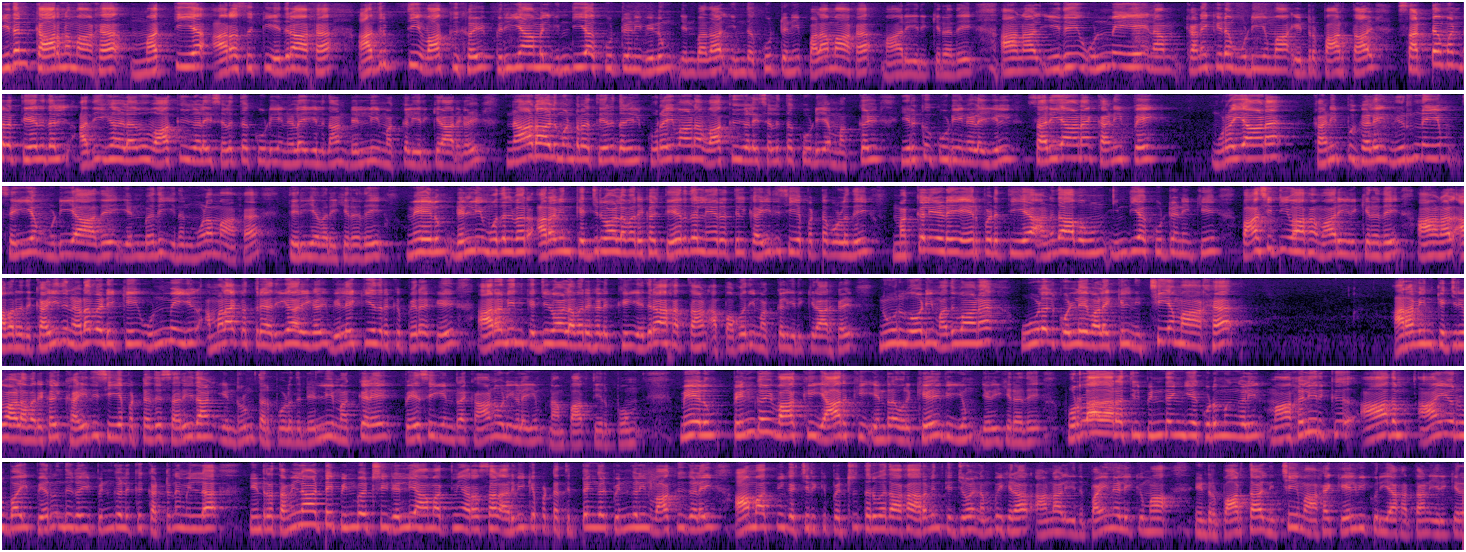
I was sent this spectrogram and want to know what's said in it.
இதன் காரணமாக மத்திய அரசுக்கு எதிராக அதிருப்தி வாக்குகள் பிரியாமல் இந்தியா கூட்டணி விழும் என்பதால் இந்த கூட்டணி பலமாக மாறியிருக்கிறது. ஆனால் இது உண்மையே நாம் கணக்கிட முடியுமா என்று பார்த்தால் சட்டமன்ற தேர்தலில் அதிக அளவு வாக்குகளை செலுத்தக்கூடிய நிலையில்தான் டெல்லி மக்கள் இருக்கிறார்கள். நாடாளுமன்ற தேர்தலில் குறைவான வாக்குகளை செலுத்தக்கூடிய மக்கள் இருக்கக்கூடிய நிலையில் சரியான கணிப்பை முறையான கணிப்புகளை நிர்ணயம் செய்ய முடியாது என்பது இதன் மூலமாக தெரிய வருகிறது. மேலும் டெல்லி முதல்வர் அரவிந்த் கெஜ்ரிவால் அவர்கள் தேர்தல் நேரத்தில் கைது செய்யப்பட்ட பொழுது மக்களிடையே ஏற்படுத்திய அனுதாபமும் இந்தியா கூட்டணிக்கு பாசிட்டிவாக மாறியிருக்கிறது. ஆனால் அவரது கைது நடவடிக்கை உண்மையில் அமலாக்கத்துறை அதிகாரிகள் விலக்கியதற்கு பிறகு அரவிந்த் கெஜ்ரிவால் அவர்களுக்கு எதிராகத்தான் அப்பகுதி மக்கள் இருக்கிறார்கள். நூறு கோடி மதுவான ஊழல் கொள்ளை வழக்கில் நிச்சயமாக அரவிந்த் கெஜ்ரிவால் அவர்கள் கைது செய்யப்பட்டது சரிதான் என்றும் தற்பொழுது டெல்லி மக்களே பேசுகின்ற காணொளிகளையும் நாம் பார்த்திருப்போம். மேலும் பெண்கள் வாக்கு யாருக்கு என்ற ஒரு கேள்வியும் எழுகிறது. பொருளாதாரத்தில் பின்தங்கிய குடும்பங்களில் மகளிருக்கு ஆதம் ஆயிரம் ரூபாய் பேருந்துகளில் பெண்களுக்கு கட்டணமில்லா என்ற தமிழ்நாட்டை பின்பற்றி டெல்லி ஆம் ஆத்மி அரசால் அறிவிக்கப்பட்ட திட்டங்கள் பெண்களின் வாக்குகளை ஆம் ஆத்மி கட்சிக்கு பெற்றுத் தருவதாக அரவிந்த் கெஜ்ரிவால் நம்புகிறார். ஆனால் இது பயனளிக்குமா என்று பார்த்தால் நிச்சயமாக கேள்விக்குறியாகத்தான் இருக்கிறது.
